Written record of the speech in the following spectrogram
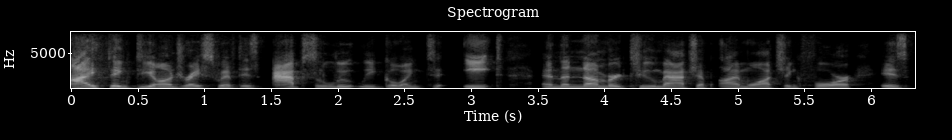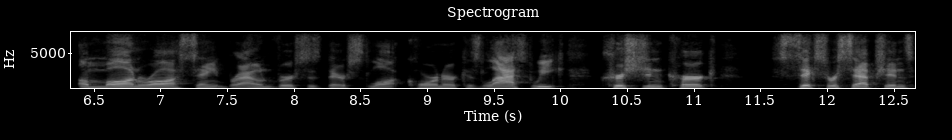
I think D'Andre Swift is absolutely going to eat. And the number two matchup I'm watching for is Amon-Ra St. Brown versus their slot corner. Because last week, Christian Kirk, six receptions,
